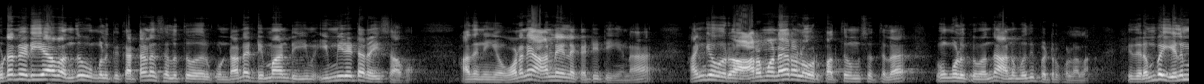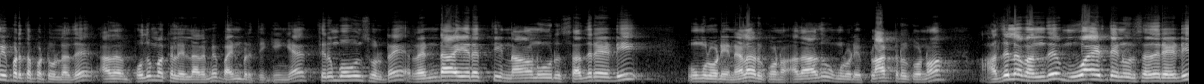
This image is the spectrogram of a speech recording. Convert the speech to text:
உடனடியாக வந்து உங்களுக்கு கட்டணம் செலுத்துவதற்கு உண்டான டிமாண்ட் இம்மீடியட்டாக ரைஸ் ஆகும். அதை நீங்கள் உடனே ஆன்லைனில் கட்டிட்டீங்கன்னா அங்கே ஒரு அரை மணி நேரம் இல்லை ஒரு பத்து நிமிஷத்தில் உங்களுக்கு வந்து அனுமதி பெற்றுக்கொள்ளலாம். இது ரொம்ப எளிமைப்படுத்தப்பட்டுள்ளது. அதை பொதுமக்கள் எல்லாருமே பயன்படுத்திக்கிங்க. திரும்பவும் சொல்கிறேன் ரெண்டாயிரத்தி நானூறு சதுரடி உங்களுடைய நிலம் இருக்கணும். அதாவது உங்களுடைய பிளாட் இருக்கணும். அதில் வந்து மூவாயிரத்தி ஐநூறு சதுரடி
